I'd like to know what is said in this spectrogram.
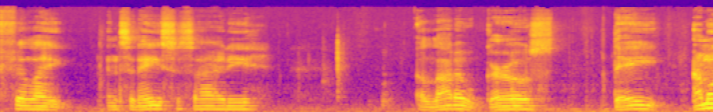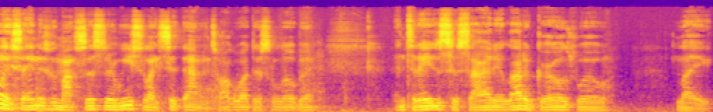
I feel like in today's society, a lot of girls, they. I'm only saying this with my sister. We used to like sit down and talk about this a little bit. In today's society, a lot of girls will, like,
